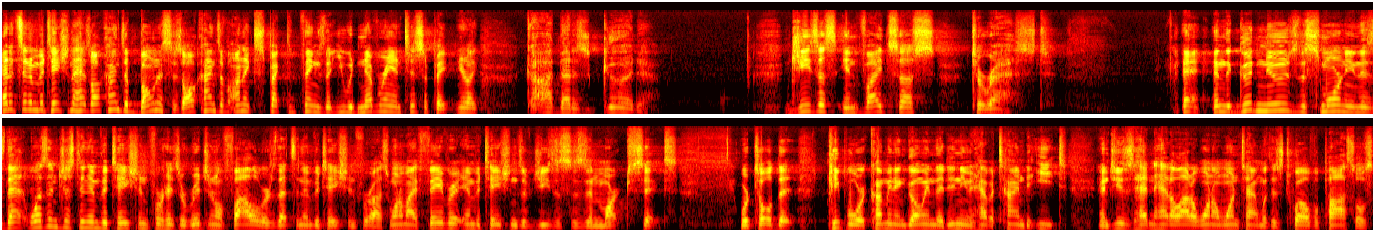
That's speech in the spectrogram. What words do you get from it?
and it's an invitation that has all kinds of bonuses, all kinds of unexpected things that you would never anticipate. And you're like, God, that is good. Jesus invites us to rest. And the good news this morning is that wasn't just an invitation for his original followers, that's an invitation for us. One of my favorite invitations of Jesus is in Mark 6. We're told that people were coming and going, they didn't even have a time to eat. And Jesus hadn't had a lot of one on one time with his 12 apostles.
